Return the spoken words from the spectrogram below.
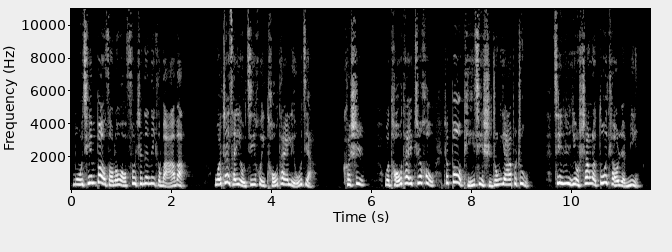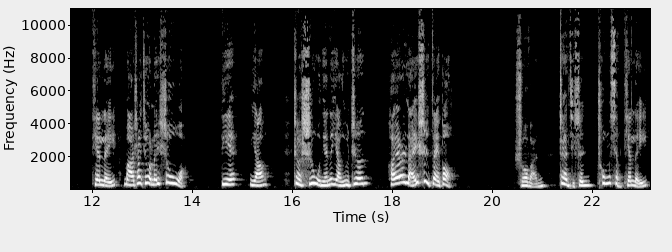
母亲抱走了我附身的那个娃娃，我这才有机会投胎刘家。可是我投胎之后，这暴脾气始终压不住，今日又伤了多条人命。”天雷马上就要来收我，爹娘，这十五年的养育之恩，孩儿来世再报。说完，站起身冲向天雷，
